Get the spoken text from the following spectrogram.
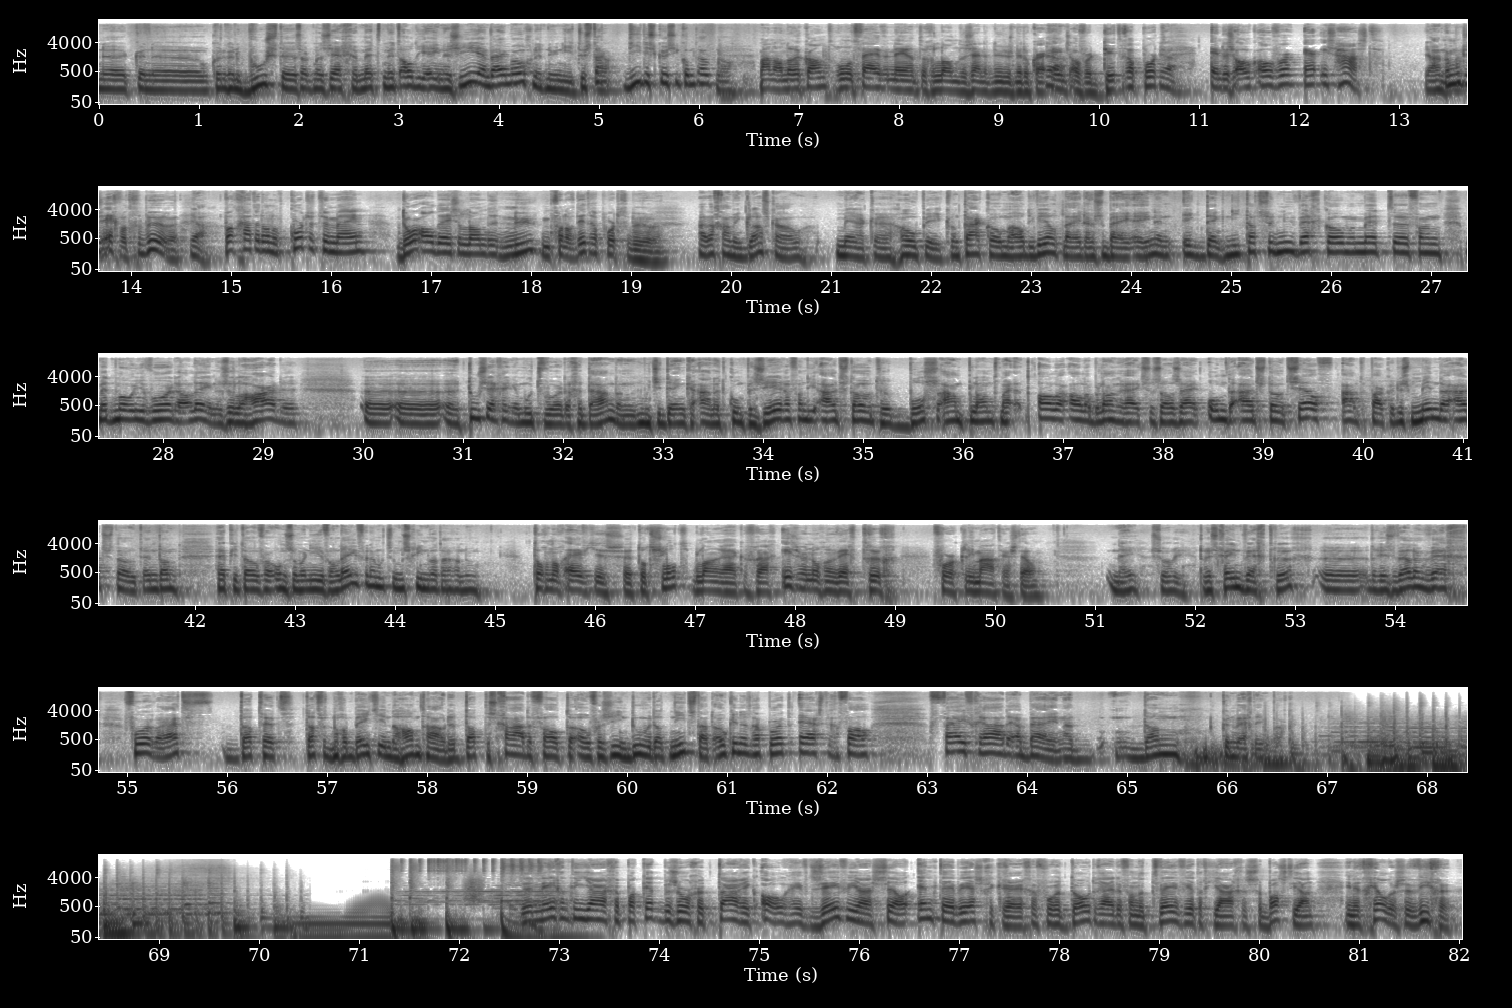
kunnen, kunnen, kunnen, kunnen boosten, zou ik maar zeggen, met, met al die energie. En wij mogen het nu niet. Dus dat, die discussie komt ook nog. Maar aan de andere kant, 195 landen zijn het nu dus met elkaar eens over dit rapport. En dus ook over er is haast. Ja, nou, er moet dus echt wat gebeuren. Wat gaat er dan op korte termijn door al deze landen nu vanaf dit rapport gebeuren? Nou, dan gaan we in Glasgow merken, hoop ik. Want daar komen al die wereldleiders bijeen. En ik denk niet dat ze nu wegkomen met, uh, van, met mooie woorden alleen. Er zullen harde toezeggingen moeten worden gedaan. Dan moet je denken aan het compenseren van die uitstoot, bos aanplant. Maar het aller, allerbelangrijkste zal zijn om de uitstoot zelf aan te pakken. Dus minder uitstoot. En dan heb je het over onze manier van leven. Daar moeten we misschien wat aan gaan doen. Toch nog eventjes tot slot, belangrijke vraag. Is er nog een weg terug voor klimaatherstel? Nee, sorry. Er is geen weg terug. Uh, er is wel een weg voorwaarts dat, het, dat we het nog een beetje in de hand houden. Dat de schade valt te overzien. Doen we dat niet, staat ook in het rapport. Ergste geval, 5 graden erbij. Nou, dan kunnen we echt inpakken. De 19-jarige pakketbezorger Tarik O. heeft 7 jaar cel en TBS gekregen voor het doodrijden van de 42-jarige Sebastiaan in het Gelderse Wiegen.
